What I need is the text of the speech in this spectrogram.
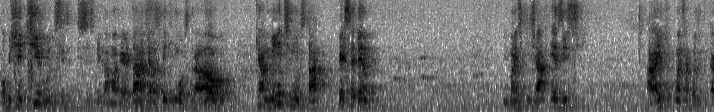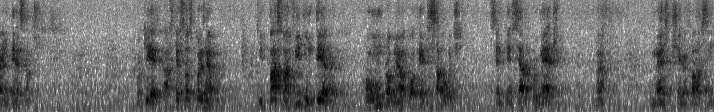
O objetivo de se, de se explicar uma verdade, ela tem que mostrar algo que a mente não está percebendo, mas que já existe. Aí que começa a coisa a ficar interessante. Porque as pessoas, por exemplo, que passam a vida inteira com um problema qualquer de saúde, sentenciado por médico, né? o médico chega e fala assim,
